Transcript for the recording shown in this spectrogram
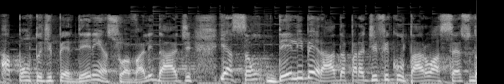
a ponto de perderem a sua validade e ação deliberada para dificultar o acesso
